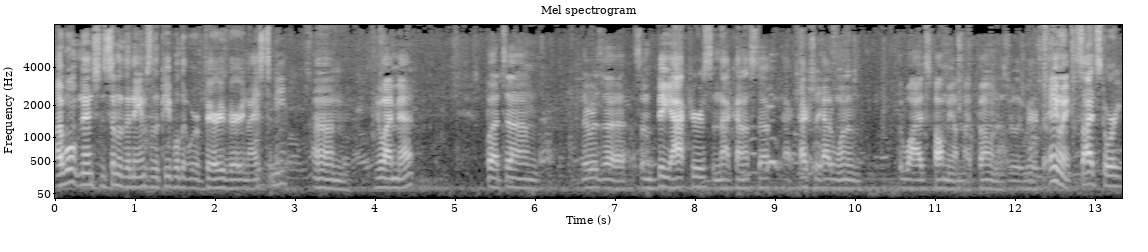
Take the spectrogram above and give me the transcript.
I won't mention some of the names of the people that were very, very nice to me, um, who I met, but um, there was uh, some big actors and that kind of stuff. I actually had one of the wives call me on my phone. It was really weird. But anyway, side story.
